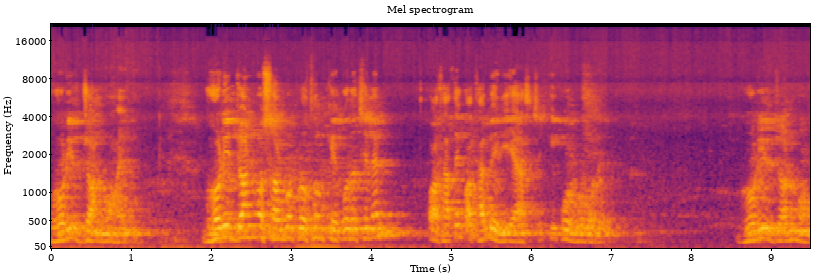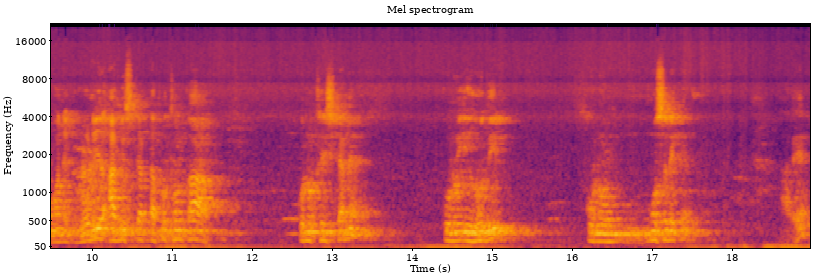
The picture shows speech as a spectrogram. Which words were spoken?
ঘড়ির জন্ম হয়নি। ঘড়ির জন্ম সর্বপ্রথম কে করেছিলেন? কথাতে কথা বেরিয়ে আসছে। কি করব বলে ঘড়ির জন্ম মানে ঘড়ির আবিষ্কারটা প্রথম কার? কোনো খ্রিস্টানের? কোনো ইহুদির? কোনো মুসরেকের আরে,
